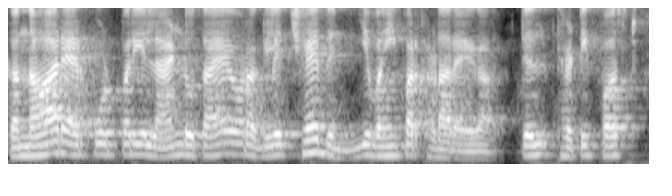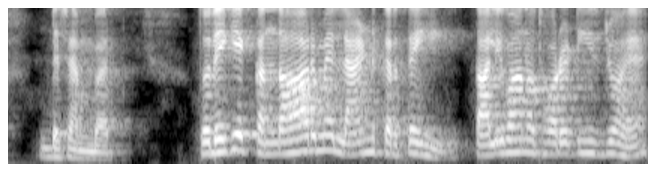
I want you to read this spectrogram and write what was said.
कंदहार एयरपोर्ट पर ये लैंड होता है और अगले छह दिन ये वहीं पर खड़ा रहेगा टिल थर्टी दिसंबर। तो देखिए, कंदहार में लैंड करते ही तालिबान अथॉरिटीज जो हैं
